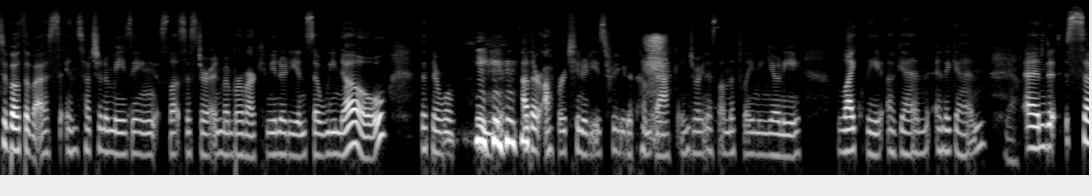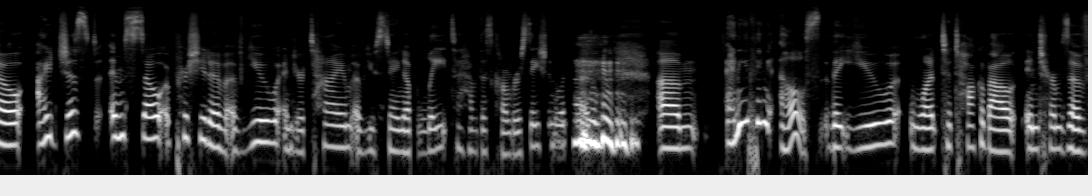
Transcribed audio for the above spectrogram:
to both of us and such an amazing slut sister and member of our community. And so we know that there will be other opportunities for you to come back and join us on the Flaming Yoni likely again and again. Yeah. And so I just am so appreciative of you and your time, of you staying up late to have this conversation with us. um, anything else that you want to talk about in terms of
